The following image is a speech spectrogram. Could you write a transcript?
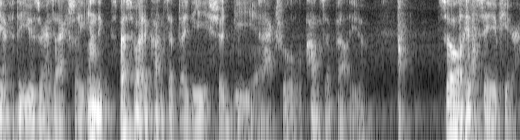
if the user has actually specified a concept ID should be an actual concept value. So I'll hit save here.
